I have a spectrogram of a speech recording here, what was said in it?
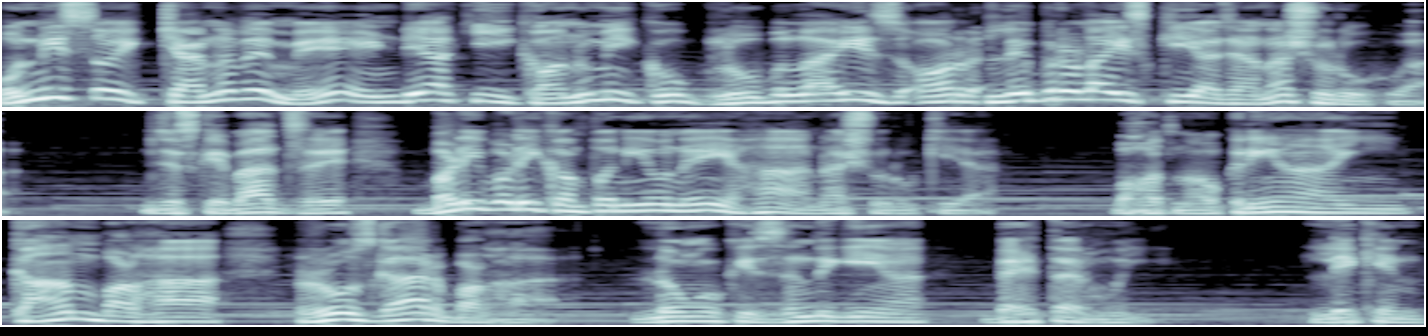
1991 में इंडिया की इकोनॉमी को ग्लोबलाइज और लिबरलाइज किया जाना शुरू हुआ जिसके बाद से बड़ी बड़ी कंपनियों ने यहाँ आना शुरू किया। बहुत नौकरियाँ आई काम बढ़ा रोज़गार बढ़ा लोगों की जिंदगियाँ बेहतर हुई। लेकिन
